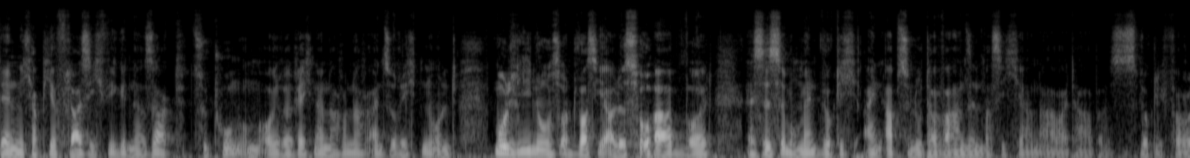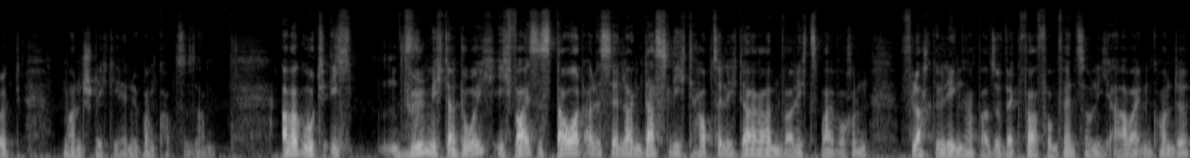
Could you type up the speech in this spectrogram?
Denn ich habe hier fleißig, wie gesagt, zu tun, um eure Rechner nach und nach einzurichten und Molinos und was ihr alles so haben wollt. Es ist im Moment wirklich ein absoluter Wahnsinn, was ich hier an Arbeit habe. Es ist wirklich verrückt. Man schlägt die Hände über den Kopf zusammen. Aber gut, ich wühle mich da durch. Ich weiß, es dauert alles sehr lang. Das liegt hauptsächlich daran, weil ich zwei Wochen flach gelegen habe, also weg war vom Fenster und nicht arbeiten konnte.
